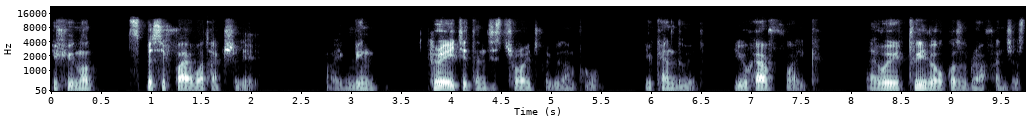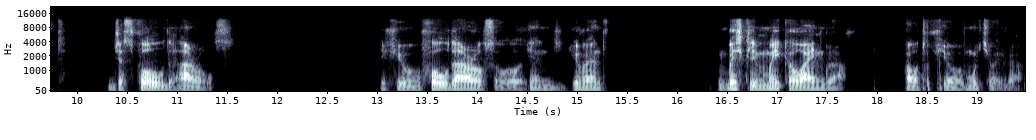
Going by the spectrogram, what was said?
if you not specify what actually like been created and destroyed, for example, you can do it. You have like a very trivial causal graph and just just follow the arrows. If you follow arrows or in event, basically make a line graph out of your multi-way graph.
